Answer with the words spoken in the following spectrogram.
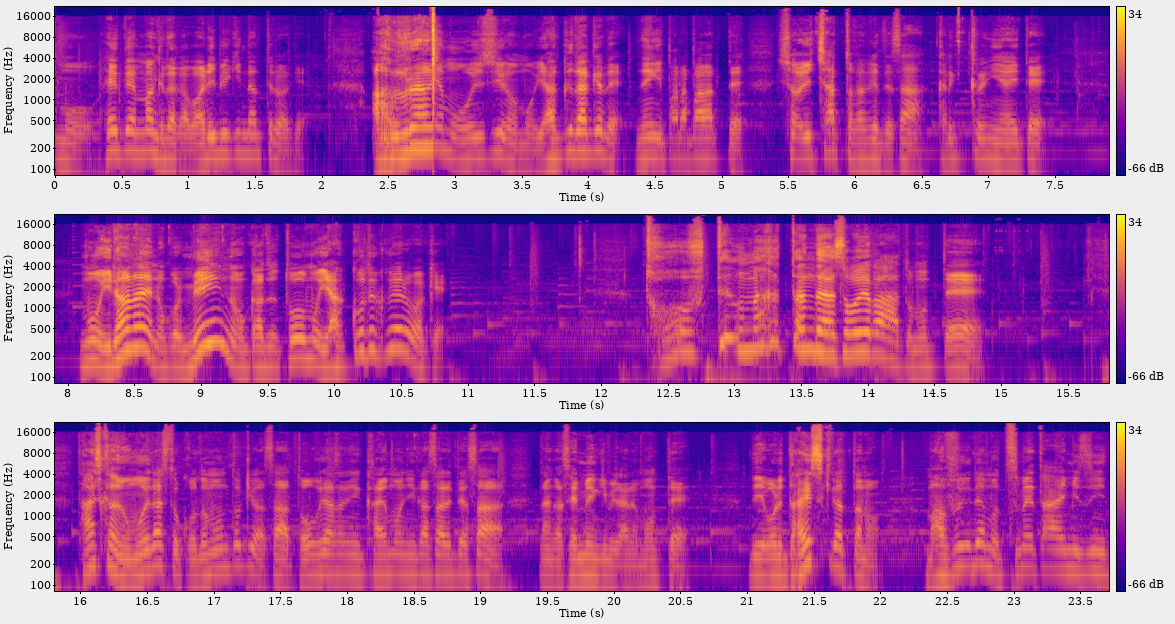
もう閉店負けだから割引になってるわけ。油揚げも美味しいの。もう焼くだけでネギパラパラって醤油チャッとかけてさカリッカリに焼いて。もういらないの。これメインのおかず。豆腐も焼くこで食えるわけ。豆腐ってうまかったんだよそういえばと思って。確かに思い出すと子供の時はさ豆腐屋さんに買い物に行かされてさなんか洗面器みたいなの持って。で俺大好きだったの。真冬でも冷たい水に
